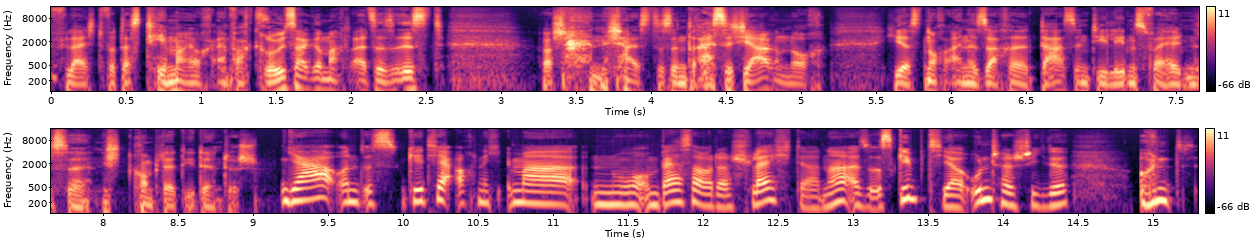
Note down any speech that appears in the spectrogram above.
Vielleicht wird das Thema auch einfach größer gemacht, als es ist. Wahrscheinlich heißt es in 30 Jahren noch. Hier ist noch eine Sache, da sind die Lebensverhältnisse nicht komplett identisch. Ja, und es geht ja auch nicht immer nur um besser oder schlechter. Ne? Also es gibt ja Unterschiede und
